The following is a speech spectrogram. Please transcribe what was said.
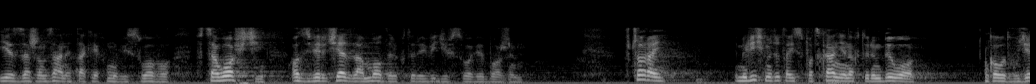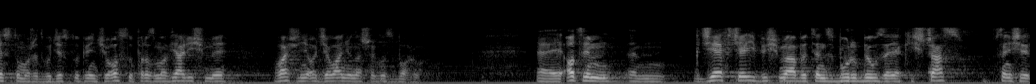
i jest zarządzany tak, jak mówi Słowo. W całości odzwierciedla model, który widzi w Słowie Bożym. Wczoraj mieliśmy tutaj spotkanie, na którym było około 20, może 25 osób. Rozmawialiśmy właśnie o działaniu naszego zboru. E, o tym, gdzie chcielibyśmy, aby ten zbór był za jakiś czas, w sensie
